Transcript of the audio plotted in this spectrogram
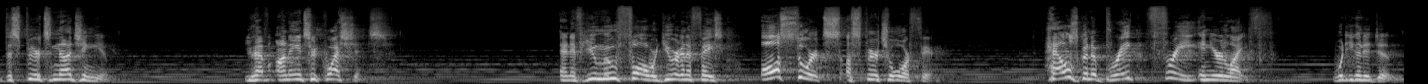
The Spirit's nudging you. You have unanswered questions. And if you move forward, you are going to face all sorts of spiritual warfare. Hell's going to break free in your life. What are you going to do?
